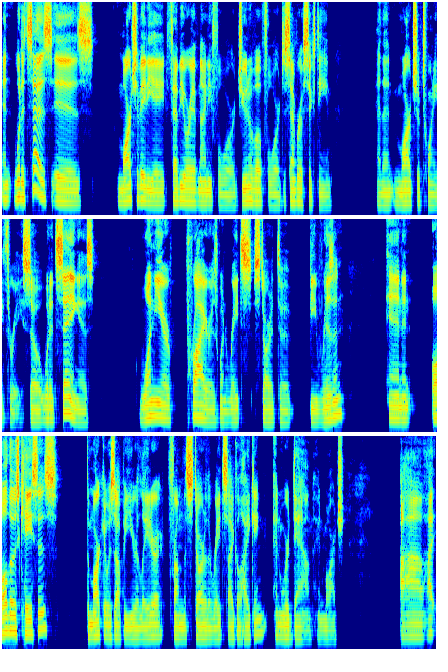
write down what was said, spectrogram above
and what it says is March of 88, February of 94, June of 04, December of 16, and then March of 23. So what it's saying is one year prior is when rates started to be risen. And in all those cases, the market was up a year later from the start of the rate cycle hiking, and we're down in March. Uh, I,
